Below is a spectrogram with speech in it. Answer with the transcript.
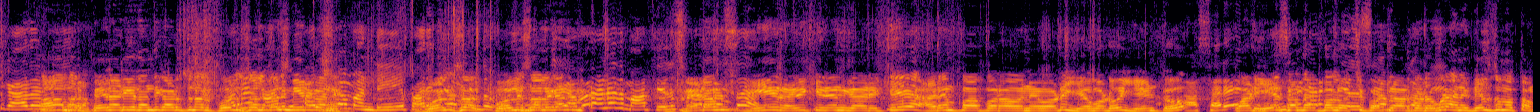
గురించి కాదండి. మరి పేరు అడిగేది అందుకు అడుగుతున్నారు. పోలీసు వాళ్ళు కానీ మీరు కానీ. పరిచయమండి, పరిచయం పోలీసు వాళ్ళు పోలీసు వాళ్ళు కానీ. ఎవరనేది మాకు తెలుసు మేడం కదా సార్. మీ రవికిరణ్ గారికి అరం పాపారావు అనేవాడు ఎవడో ఏంటో ఆ, సరే, వాడు ఏ సందర్భంలో వచ్చి కొట్లాడతాడో కూడా ఆయనకి తెలుసు మొత్తం.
